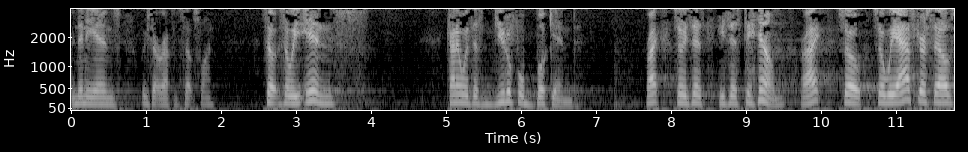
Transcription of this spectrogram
And then he ends. We can start wrapping this up, Swan. So, so he ends kind of with this beautiful bookend, right? So he says, he says to him, right? So, so we ask ourselves,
